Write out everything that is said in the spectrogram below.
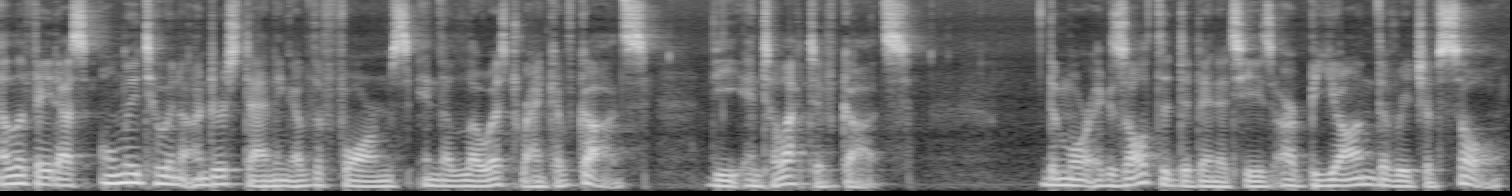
elevate us only to an understanding of the forms in the lowest rank of gods, the intellective gods. The more exalted divinities are beyond the reach of soul,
